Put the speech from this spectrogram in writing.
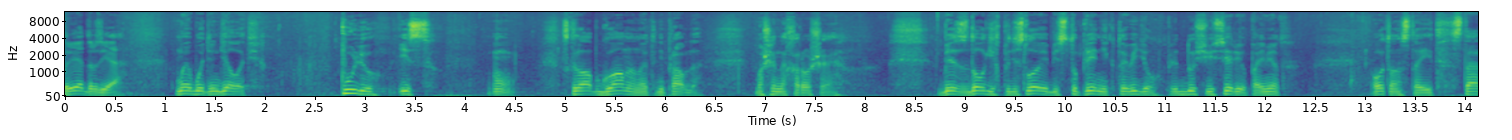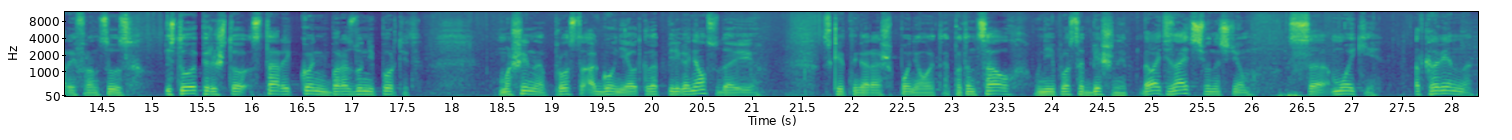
Привет, друзья! Мы будем делать пулю из, ну, сказал бы Гуамна, но это неправда. Машина хорошая. Без долгих предисловий, без вступлений, кто видел предыдущую серию, поймет. Вот он стоит, старый француз. Из той оперы, что старый конь борозду не портит. Машина просто огонь. Я вот когда перегонял сюда ее, скрытный гараж, понял это. Потенциал в ней просто бешеный. Давайте, знаете, с чего начнем? С мойки. Откровенно,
